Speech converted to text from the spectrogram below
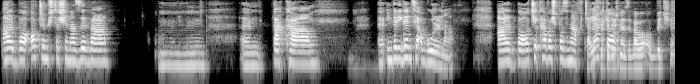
Albo o czymś, co się nazywa ym, taka e, inteligencja ogólna albo ciekawość poznawcza. To Jak się to? kiedyś nazywało obycie.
